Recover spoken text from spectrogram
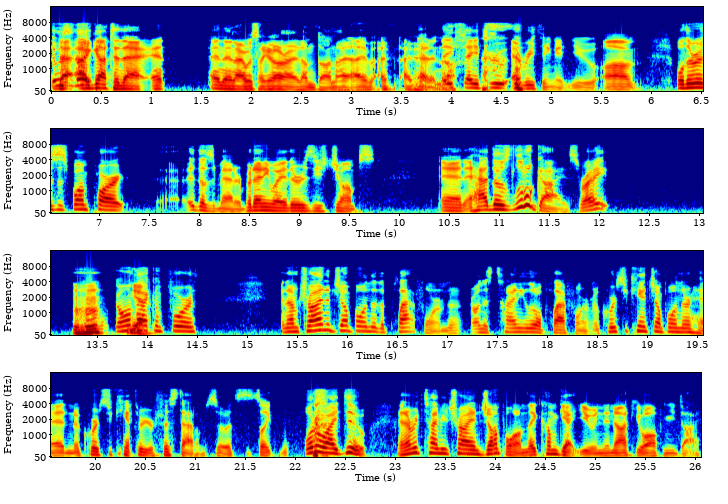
That- I got to that, and and then I was like, all right, I'm done. I, I've I've, I've had they, enough. they threw everything at you. Um, well, there was this one part. It doesn't matter, but anyway, there was these jumps, and it had those little guys, right, Mhm. going Yeah. back and forth. And I'm trying to jump onto the platform. They're on this tiny little platform. Of course, you can't jump on their head, and of course, you can't throw your fist at them. So it's, it's like, what do I do? And every time you try and jump on them, they come get you and they knock you off and you die.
